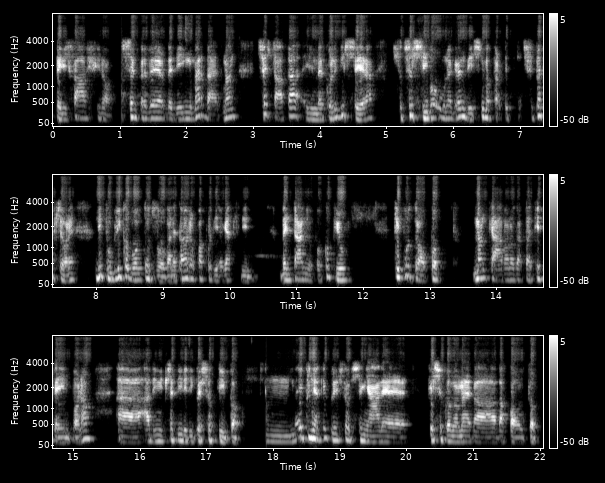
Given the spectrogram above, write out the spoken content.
per il fascino sempreverde di Ingmar Bergman c'è stata il mercoledì sera successivo una grandissima partecipazione di pubblico molto giovane, parlo proprio di ragazzi di 20 anni o poco più, che purtroppo mancavano da qualche tempo no? uh, ad iniziative di questo tipo. Um, e quindi anche questo è un segnale che secondo me va, va colto.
